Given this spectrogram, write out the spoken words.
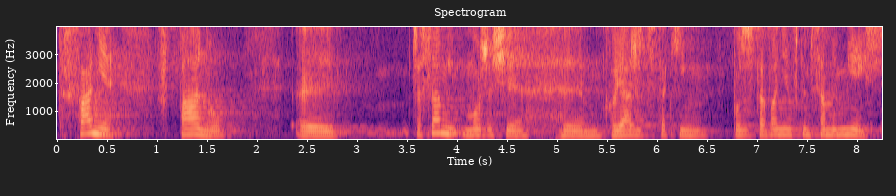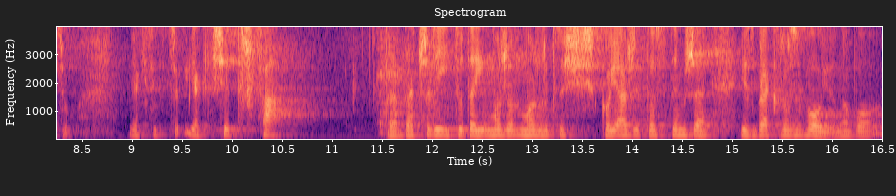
Trwanie w Panu czasami może się kojarzyć z takim pozostawaniem w tym samym miejscu jak, jak się trwa. Prawda? Czyli tutaj może, może ktoś kojarzy to z tym, że jest brak rozwoju, no bo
